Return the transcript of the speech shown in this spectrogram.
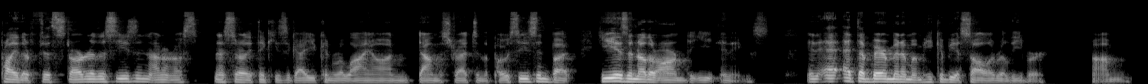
probably their fifth starter this season. I don't know necessarily think he's a guy you can rely on down the stretch in the postseason, but he is another arm to eat innings. And at, at the bare minimum, he could be a solid reliever um,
